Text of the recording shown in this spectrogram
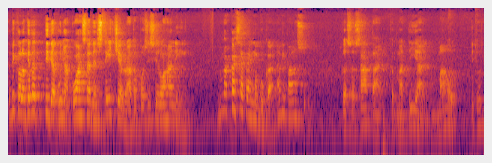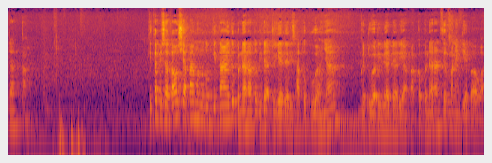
Tapi kalau kita tidak punya kuasa dan stature atau posisi rohani, maka siapa yang membuka? Nabi palsu. Kesesatan, kematian, maut itu datang. Kita bisa tahu siapa yang menuntun kita itu benar atau tidak dilihat dari satu buahnya, kedua dilihat dari apa? Kebenaran firman yang dia bawa.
